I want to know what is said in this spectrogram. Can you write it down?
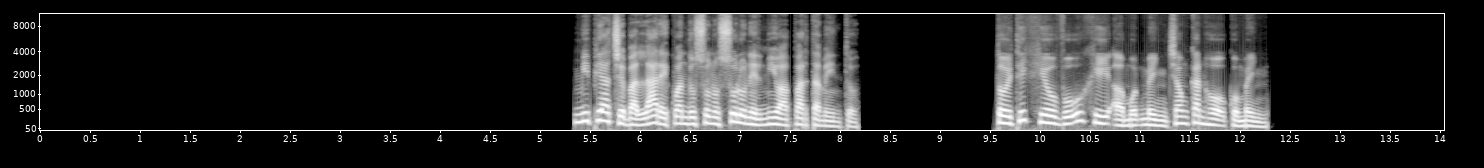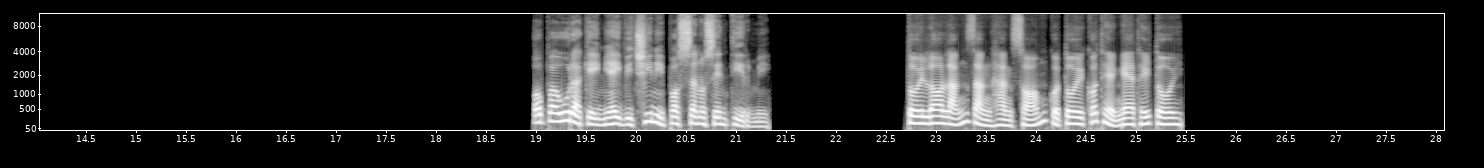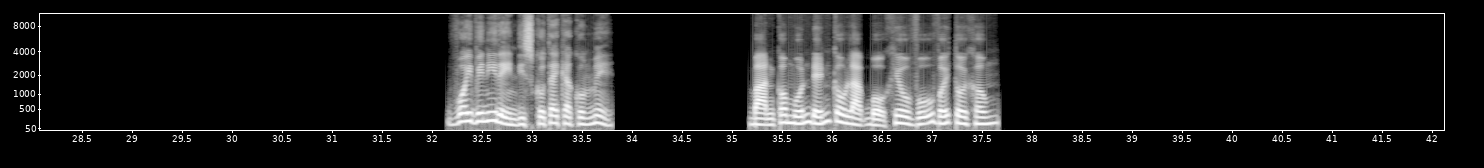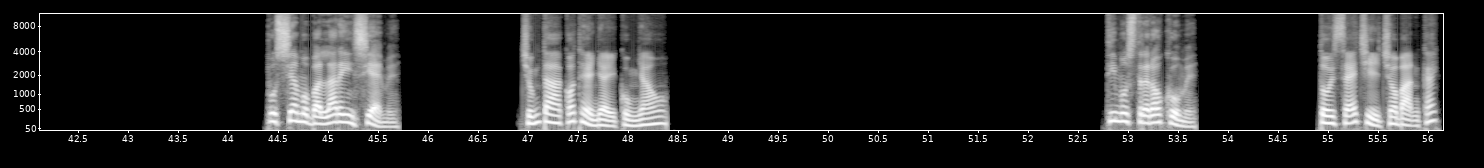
Mi piace ballare quando sono solo nel mio appartamento. Tôi thích khiêu vũ khi ở một mình trong căn hộ của mình. Ho paura che i miei vicini possano sentirmi. Tôi lo lắng rằng hàng xóm của tôi có thể nghe thấy tôi. Vuoi venire in discoteca con me? Bạn có muốn đến câu lạc bộ khiêu vũ với tôi không? Possiamo ballare insieme. Chúng ta có thể nhảy cùng nhau. Ti mostrerò come. Tôi sẽ chỉ cho bạn cách.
